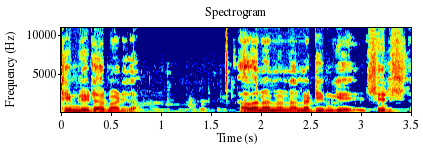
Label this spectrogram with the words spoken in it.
ಟೀಮ್ ಲೀಡರ್ ಮಾಡಿದ. ಅವನನ್ನು ನನ್ನ ಟೀಮ್ಗೆ ಸೇರಿಸಿದ.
